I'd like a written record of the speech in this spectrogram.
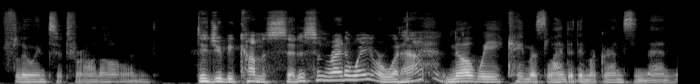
flew into Toronto. And Did you become a citizen right away or what happened? no, we came as landed immigrants, and then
